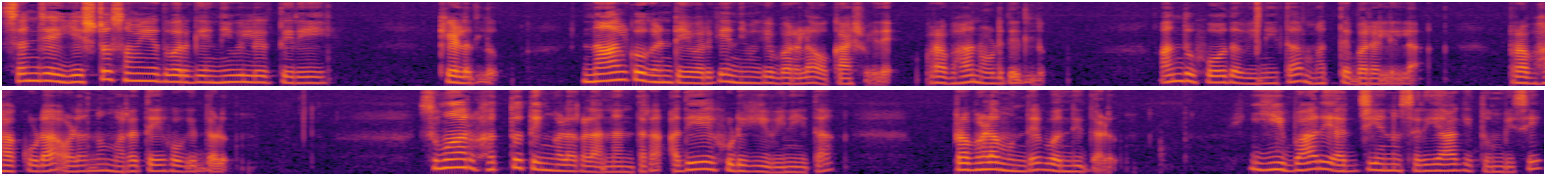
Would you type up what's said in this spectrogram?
ಸಂಜೆ ಎಷ್ಟು ಸಮಯದವರೆಗೆ ನೀವಿಲ್ಲಿರ್ತೀರಿ? ಕೇಳಿದ್ಲು. ನಾಲ್ಕು ಗಂಟೆಯವರೆಗೆ ನಿಮಗೆ ಬರಲು ಅವಕಾಶವಿದೆ. ಪ್ರಭಾ ನೋಡಿದಿದ್ಲು. ಅಂದು ಹೋದ ವಿನೀತಾ ಮತ್ತೆ ಬರಲಿಲ್ಲ. ಪ್ರಭಾ ಕೂಡ ಅವಳನ್ನು ಮರೆತೇ ಹೋಗಿದ್ದಳು. ಸುಮಾರು ಹತ್ತು ತಿಂಗಳಗಳ ನಂತರ ಅದೇ ಹುಡುಗಿ ವಿನೀತಾ ಪ್ರಭಳ ಮುಂದೆ ಬಂದಿದ್ದಳು. ಈ ಬಾರಿ ಅರ್ಜಿಯನ್ನು ಸರಿಯಾಗಿ ತುಂಬಿಸಿ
